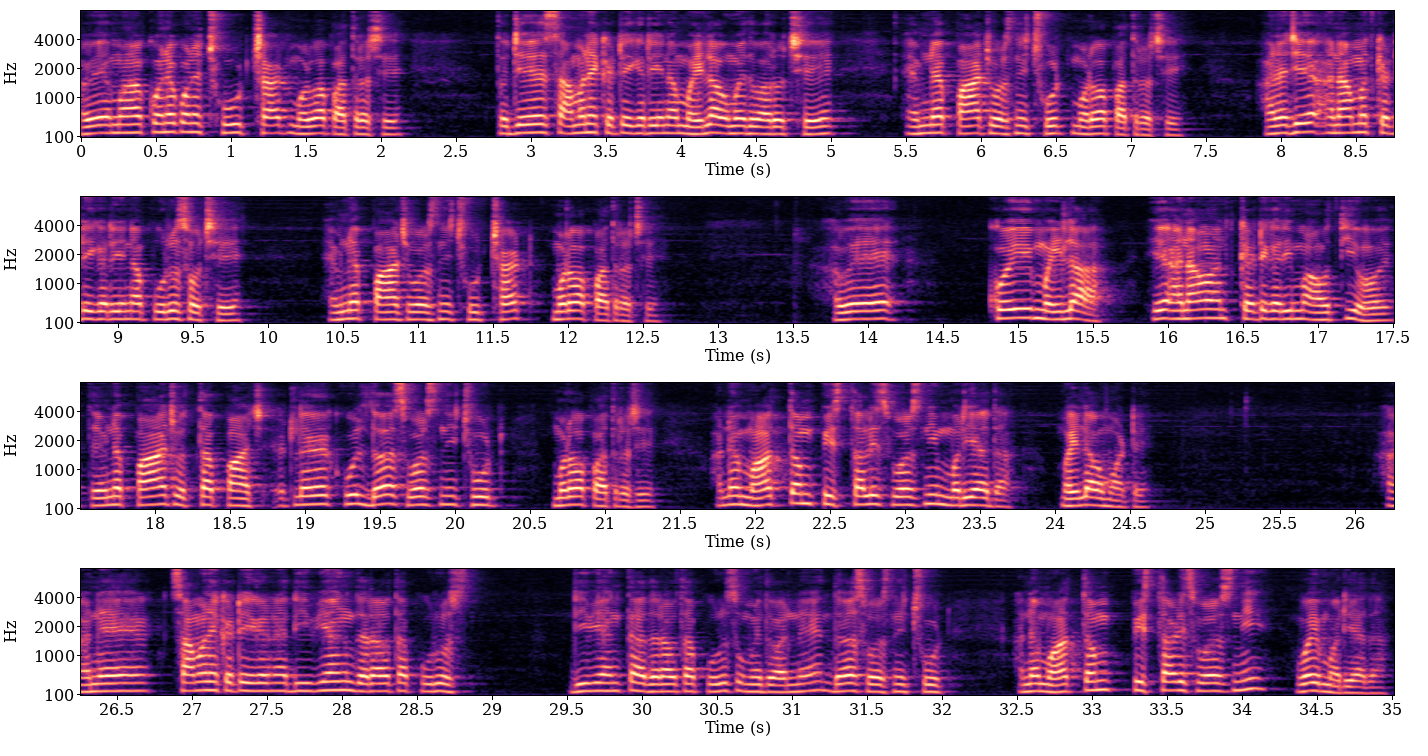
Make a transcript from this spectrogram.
હવે એમાં કોને કોને છૂટછાટ મળવા પાત્ર છે? તો જે સામાન્ય કેટેગરીના મહિલા ઉમેદવારો છે, એમને પાંચ વર્ષની છૂટ મળવા પાત્ર છે. અને જે અનામત કેટેગરીના પુરુષો છે એમને પાંચ વર્ષની છૂટછાટ મળવાપાત્ર છે. હવે કોઈ મહિલા એ અનામત કેટેગરીમાં આવતી હોય તો એમને પાંચ વત્તા પાંચ એટલે કુલ દસ વર્ષની છૂટ મળવાપાત્ર છે અને મહત્તમ પિસ્તાલીસ વર્ષની મર્યાદા મહિલાઓ માટે. અને સામાન્ય કેટેગરીના દિવ્યાંગ ધરાવતા પુરુષ, દિવ્યાંગતા ધરાવતા પુરુષ ઉમેદવારને દસ વર્ષની છૂટ અને મહત્તમ પિસ્તાળીસ વર્ષની વય મર્યાદા.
